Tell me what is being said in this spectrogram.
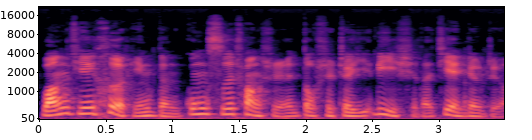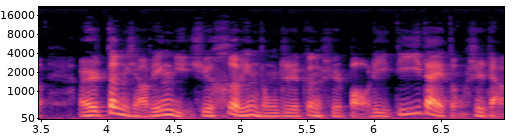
王军、贺平等公司创始人都是这一历史的见证者，而邓小平女婿贺平同志更是保利第一代董事长。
